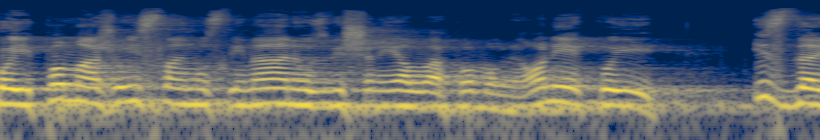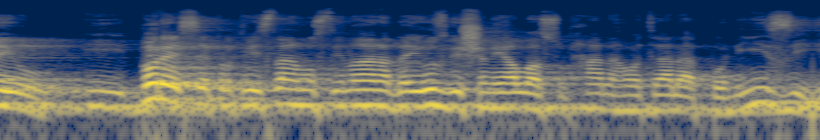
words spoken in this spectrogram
koji pomažu islam muslimane uzvišeni Allah pomogne. Oni koji izdaju i bore se protiv islama muslimana da je uzvišeni Allah subhanahu wa ta'ala ponizi.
